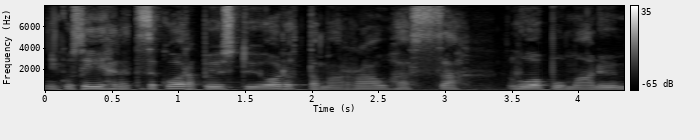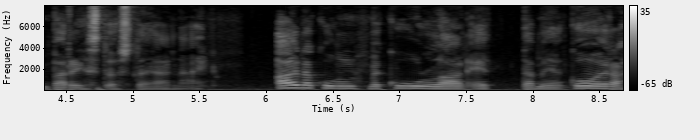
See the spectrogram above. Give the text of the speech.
niin kuin siihen, että se koira pystyy odottamaan rauhassa, luopumaan ympäristöstä ja näin. Aina kun me kuullaan, että meidän koira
